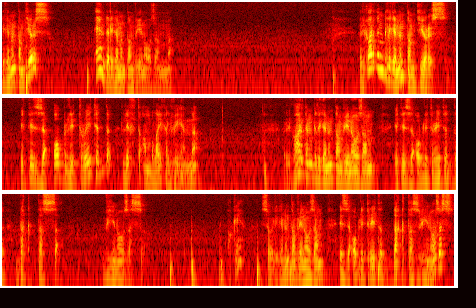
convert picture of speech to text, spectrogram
ligamentum teres and ligamentum venosum. Regarding ligamentum teres, it is the obliterated left umbilical vein. Regarding ligamentum venosum, it is the obliterated ductus venosus. Okay, so ligamentum venosum is the obliterated ductus venosus.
